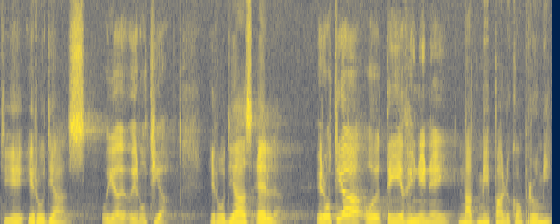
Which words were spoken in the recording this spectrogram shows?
qui est Hérodias. E rotia. Hérodias, elle, rotia o te whine nei. n'admet pas le compromis.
